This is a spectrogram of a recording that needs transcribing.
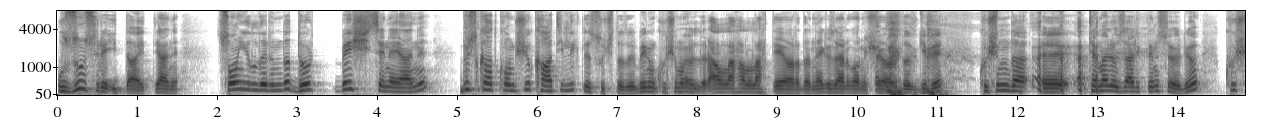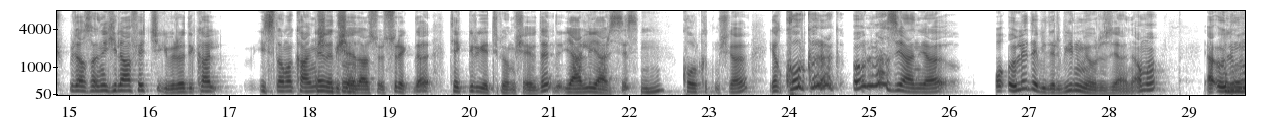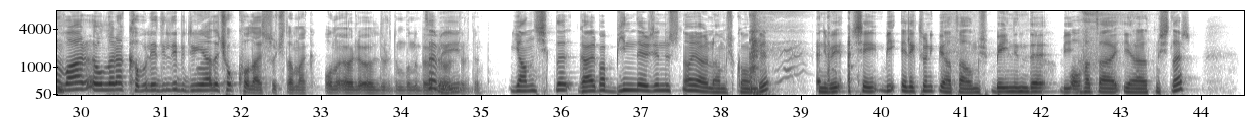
uzun süre iddia etti. Yani son yıllarında 4-5 sene yani üst kat komşuyu katillikle suçladı. Benim kuşumu öldür Allah Allah diyordu ne güzel konuşuyordu gibi. Kuşun da e, temel özelliklerini söylüyor. Kuş biraz hani hilafetçi gibi radikal İslam'a kaymış Evet, gibi şeyler söylüyor. Sürekli tekbir getiriyormuş evde yerli yersiz Hı hı. korkutmuş ya. Ya korkarak ölmez yani ya. O öyle de bilir bilmiyoruz yani ama ya ölümün Olur. var olarak kabul edildiği bir dünyada çok kolay suçlamak. Onu öyle öldürdün, bunu böyle Tabii. öldürdün. Yanlışlıkla galiba bin derecenin üstüne ayarlanmış kombi. hani bir şey bir elektronik bir hata olmuş. Beyninde bir Of. hata yaratmışlar.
